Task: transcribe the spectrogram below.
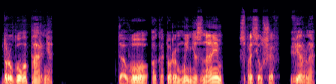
другого парня». «Того, о котором мы не знаем?» — спросил шеф. Верно.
